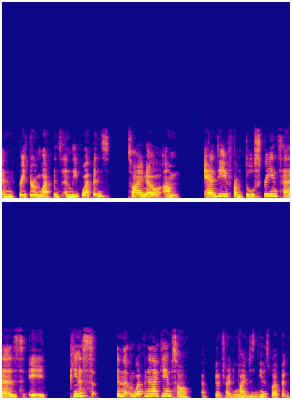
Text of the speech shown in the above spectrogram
and create their own weapons and leave weapons. So I know um, Andy from Dual Screens has a penis in the weapon in that game, so I'm gonna try to find his Whoa. penis weapon.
